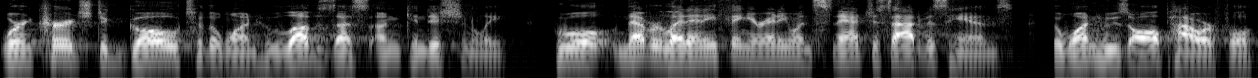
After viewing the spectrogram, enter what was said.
we're encouraged to go to the one who loves us unconditionally, who will never let anything or anyone snatch us out of His hands, the one who's all powerful.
